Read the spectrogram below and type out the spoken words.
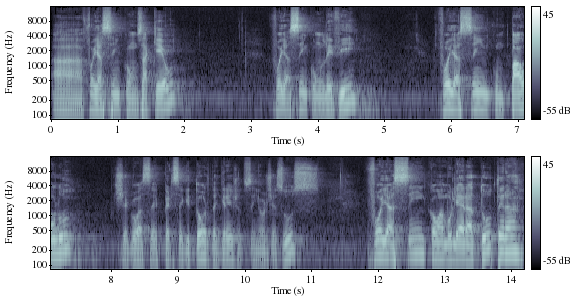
Ah, foi assim com Zaqueu, foi assim com Levi, foi assim com Paulo, que chegou a ser perseguidor da igreja do Senhor Jesus, foi assim com a mulher adúltera,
